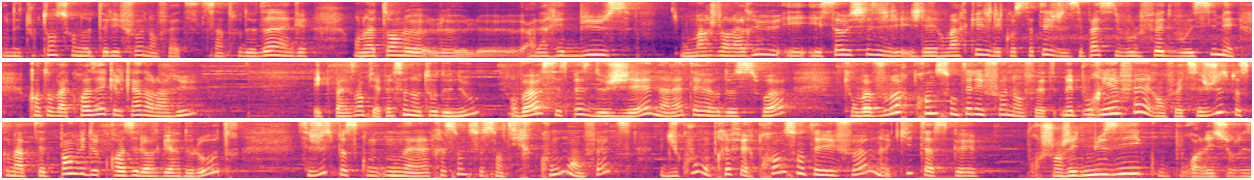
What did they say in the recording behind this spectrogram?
on est tout le temps sur nos téléphones en fait. C'est un truc de dingue. On attend le, à l'arrêt de bus on marche dans la rue et, ça aussi je l'ai remarqué, je l'ai constaté, je ne sais pas si vous le faites vous aussi, mais quand on va croiser quelqu'un dans la rue, et que par exemple il n'y a personne autour de nous, on va avoir cette espèce de gêne à l'intérieur de soi qu'on va vouloir prendre son téléphone en fait. Mais pour rien faire en fait. C'est juste parce qu'on n'a peut-être pas envie de croiser le regard de l'autre. C'est juste parce qu'on a l'impression de se sentir con en fait. du coup on préfère prendre son téléphone, quitte à ce que pour changer de musique ou pour aller sur les,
